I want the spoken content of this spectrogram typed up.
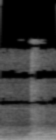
my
